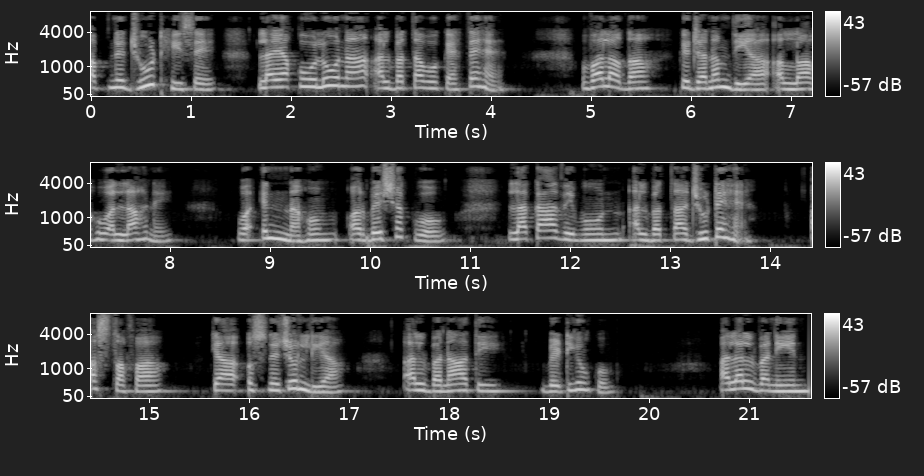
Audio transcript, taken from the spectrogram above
اپنے جھوٹ ہی سے لقول البتہ وہ کہتے ہیں ولا کے جنم دیا اللہ اللہ نے وہ ان نہ اور بے شک وہ لکا البتہ جھوٹے ہیں۔ استفا کیا اس نے چن لیا البناتی بیٹیوں کو؟ البنین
